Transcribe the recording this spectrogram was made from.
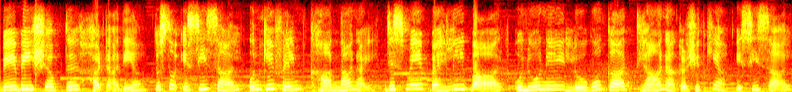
बेबी शब्द हटा दिया। दोस्तों, इसी साल उनकी फ़िल्म खानदान आई, जिसमें पहली बार उन्होंने लोगों का ध्यान आकर्षित किया। इसी साल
